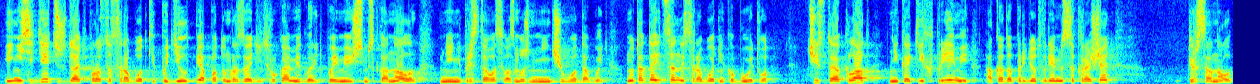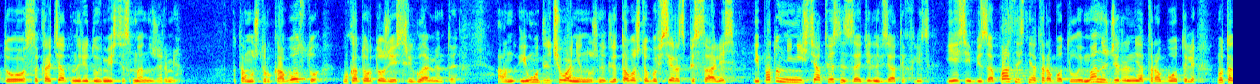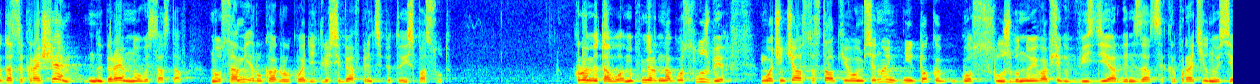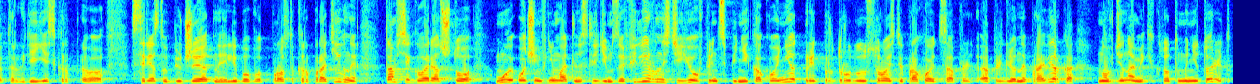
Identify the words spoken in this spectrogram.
и не сидеть, ждать просто сработки по DLP, а потом разводить руками и говорить, по имеющимся каналам мне не представилось возможно ничего добыть. Но тогда и ценность работника будет вот чистый оклад, никаких премий, а когда придет время сокращать персонал, то сократят наряду вместе с менеджерами. Потому что руководству, у которого тоже есть регламенты, ему для чего они нужны? Для того, чтобы все расписались, и потом не нести ответственность за отдельно взятых лиц. Если безопасность не отработала, и менеджеры не отработали, ну тогда сокращаем, набираем новый состав. Но сами руководители себя, в принципе-то, и спасут. Кроме того, например, на госслужбе мы очень часто сталкиваемся, ну не только госслужба, но и вообще везде организации корпоративного сектора, где есть э, средства бюджетные, либо вот просто корпоративные, там все говорят, что мы очень внимательно следим за аффилированностью, ее в принципе никакой нет, при трудоустройстве проходится определенная проверка, но в динамике кто-то мониторит,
